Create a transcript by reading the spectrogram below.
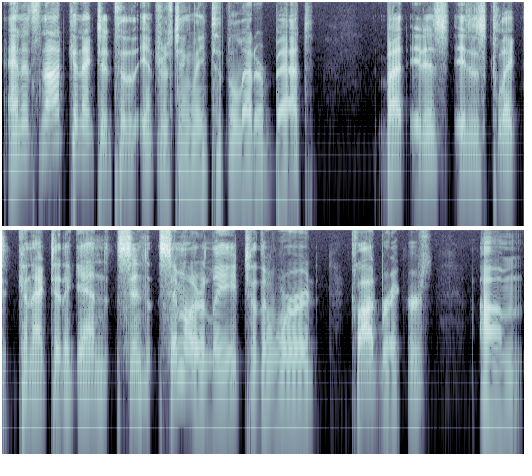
And it's not connected to, interestingly, to the letter bet but it is it is clicked, connected again sim- similarly to the word clod breakers, um,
